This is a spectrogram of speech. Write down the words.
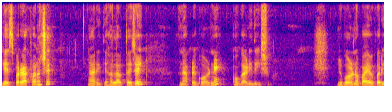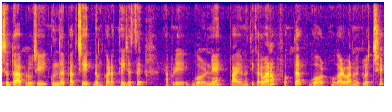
ગેસ પર રાખવાનું છે. આ રીતે હલાવતા જઈ અને આપણે ગોળને ઓગાળી દઈશું. જો ગોળનો પાયો કરીશું તો આપણું જે ગુંદર પાક છે એકદમ કડક થઈ જશે. આપણે ગોળને પાયો નથી કરવાનો, ફક્ત ગોળ ઓગાળવાનો એકલો જ છે.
